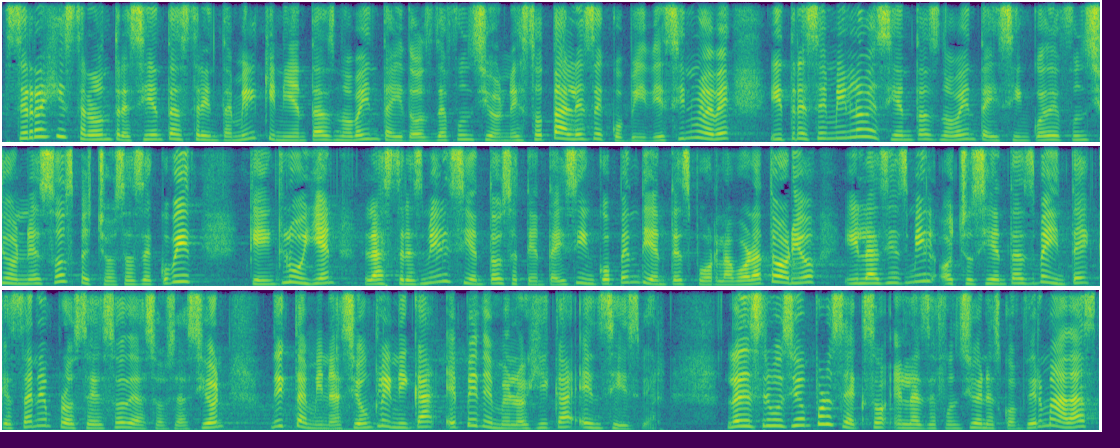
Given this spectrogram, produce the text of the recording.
se registraron 330.592 defunciones totales de COVID-19 y 13.995 defunciones sospechosas de COVID, que incluyen las 3.175 pendientes por laboratorio y las 10.820 que están en proceso de asociación dictaminación clínica epidemiológica en CISBER. La distribución por sexo en las defunciones confirmadas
